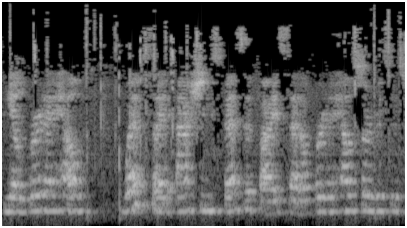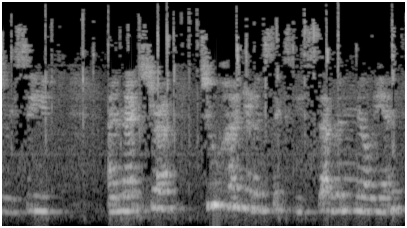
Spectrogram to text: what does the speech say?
The Alberta Health website actually specifies that Alberta Health Services received an extra 267 million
